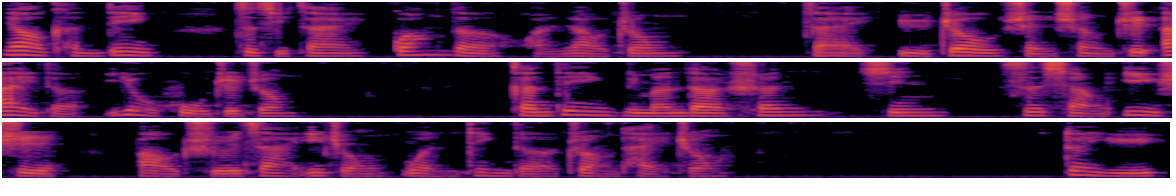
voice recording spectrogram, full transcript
要肯定。自己在光的环绕中，在宇宙神圣之爱的诱护之中，肯定你们的身心思想意识保持在一种稳定的状态中。对于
